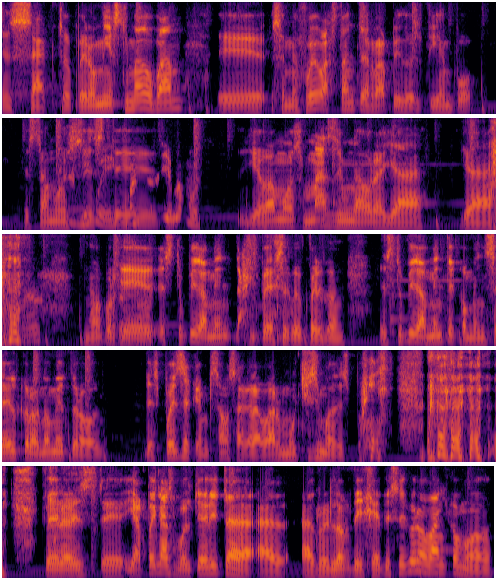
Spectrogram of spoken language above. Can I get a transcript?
Exacto, pero mi estimado Bam, eh, se me fue bastante rápido el tiempo. Estamos, Sí, este, ¿Cuánto llevamos? llevamos más de una hora ya, ya, Ah, ¿no? Porque Perdón. estúpidamente, ay, perdón, estúpidamente comencé el cronómetro después de que empezamos a grabar, muchísimo después. Pero este, y apenas volteé ahorita al, al reloj, dije, de seguro van como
